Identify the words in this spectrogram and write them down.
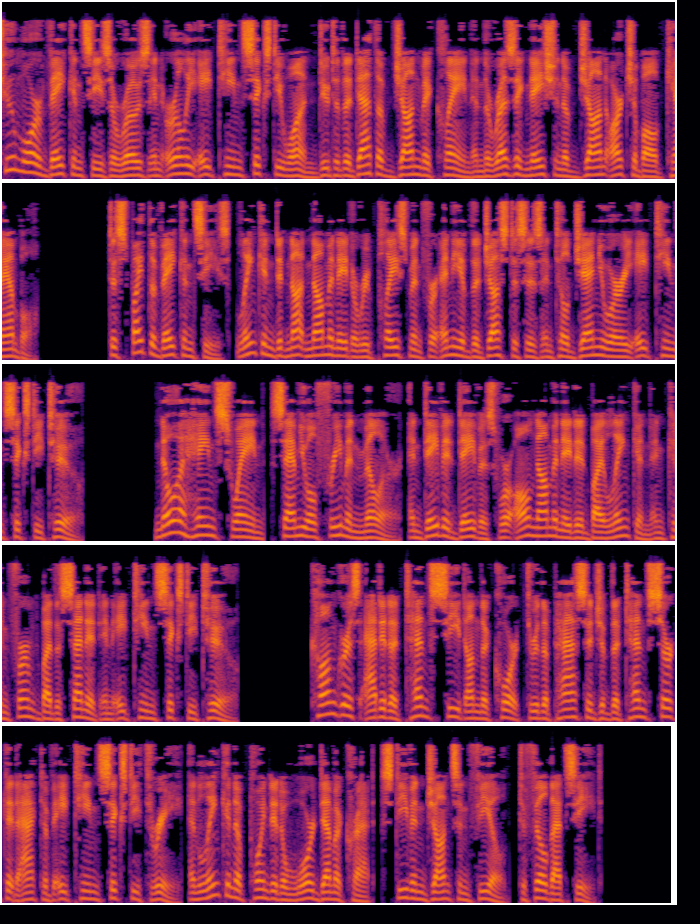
Two more vacancies arose in early 1861 due to the death of John McLean and the resignation of John Archibald Campbell. Despite the vacancies, Lincoln did not nominate a replacement for any of the justices until January 1862. Noah Haynes Swayne, Samuel Freeman Miller, and David Davis were all nominated by Lincoln and confirmed by the Senate in 1862. Congress added a tenth seat on the court through the passage of the Tenth Circuit Act of 1863, and Lincoln appointed a war Democrat, Stephen Johnson Field, to fill that seat.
